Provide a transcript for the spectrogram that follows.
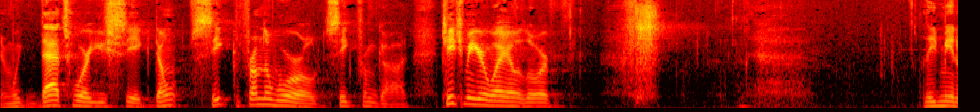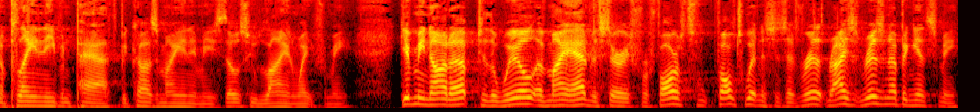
And we, that's where you seek. Don't seek from the world, seek from God. Teach me your way, O Lord. Lead me in a plain and even path because of my enemies, those who lie in wait for me. Give me not up to the will of my adversaries, for false, false witnesses have risen up against me.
